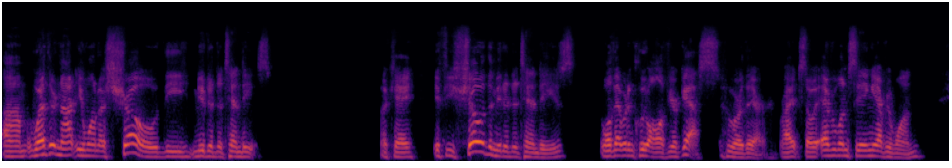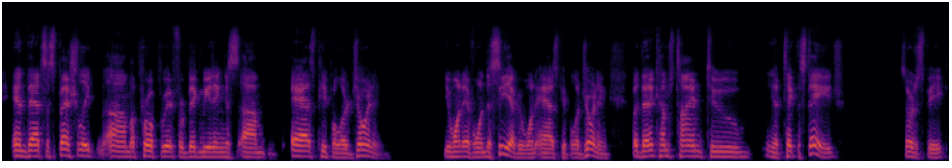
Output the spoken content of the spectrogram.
um, whether or not you want to show the muted attendees. Okay. If you show the muted attendees, well, that would include all of your guests who are there, right? So everyone's seeing everyone. And that's especially um, appropriate for big meetings um, as people are joining. You want everyone to see everyone as people are joining. But then it comes time to you know take the stage, so to speak.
